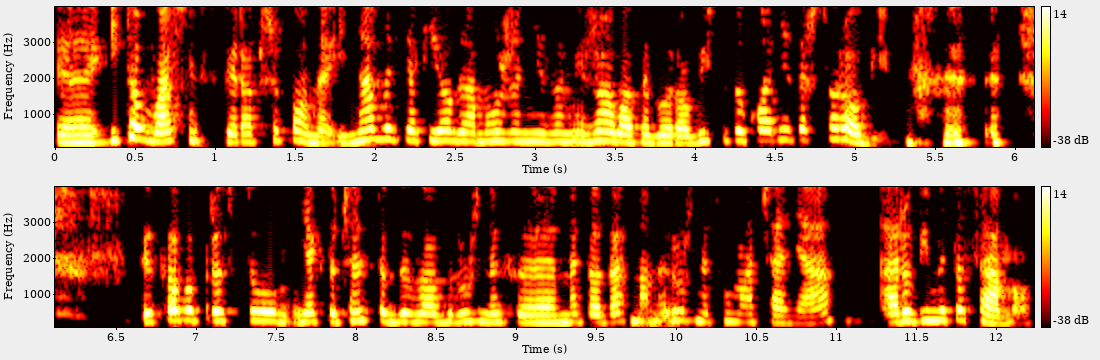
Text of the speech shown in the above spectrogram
E, I to właśnie wspiera przyponę. I nawet jak yoga może nie zamierzała tego robić, to dokładnie też to robi. tylko po prostu, jak to często bywa w różnych e, metodach, mamy różne tłumaczenia, a robimy to samo,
